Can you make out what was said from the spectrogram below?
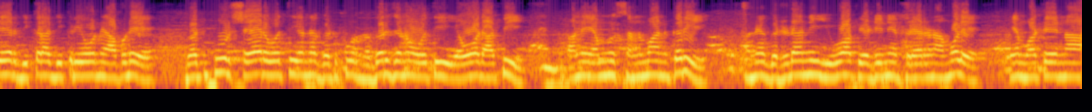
તેર દીકરા દીકરીઓને આપણે ગઢપુર શહેર વતી અને ગઢપુર નગરજનો વતી એવોર્ડ આપી અને એમનું સન્માન કરી અને ગઢડાની યુવા પેઢીને પ્રેરણા મળે એ માટેના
